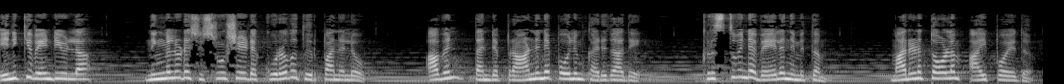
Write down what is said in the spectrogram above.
എനിക്ക് വേണ്ടിയുള്ള നിങ്ങളുടെ ശുശ്രൂഷയുടെ കുറവ് തീർപ്പാനല്ലോ അവൻ തന്റെ പ്രാണനെ പോലും കരുതാതെ ക്രിസ്തുവിന്റെ വേല നിമിത്തം മരണത്തോളം ആയിപ്പോയത്.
